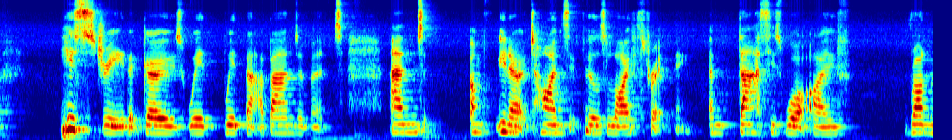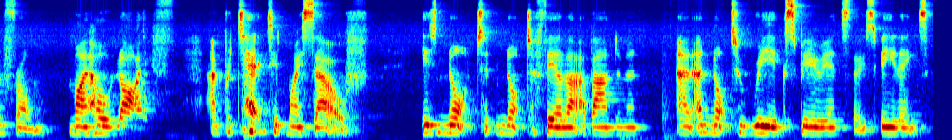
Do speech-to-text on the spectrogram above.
history that goes with with that abandonment and um, you know, at times it feels life threatening. And that is what I've run from my whole life and protected myself is not to, not to feel that abandonment and, and not to re experience those feelings.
